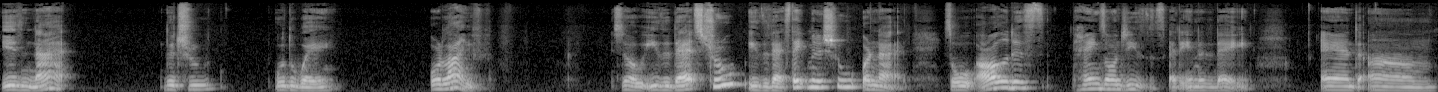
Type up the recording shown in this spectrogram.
is not the truth or the way or life. So either that's true, either that statement is true or not. So all of this hangs on Jesus at the end of the day. And um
